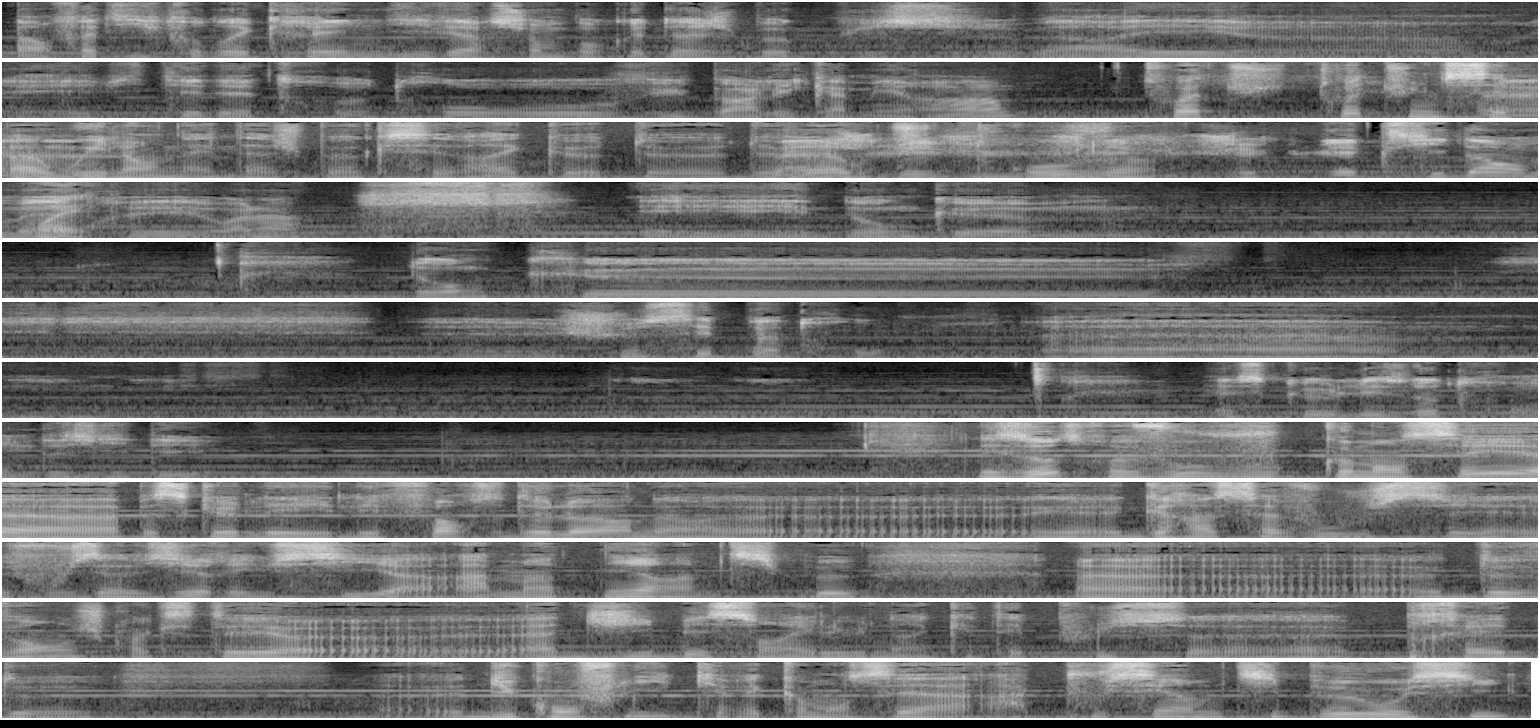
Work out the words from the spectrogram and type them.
En fait, il faudrait créer une diversion pour que Dashbug puisse se barrer éviter d'être trop vu par les caméras. Toi, tu, toi, tu ne sais pas où il en est, Dashbug. C'est vrai que de, de bah, là où tu te trouves. J'ai vu l'accident, mais après, voilà. Et donc. Euh, donc. Euh, euh, je sais pas trop. Est-ce que les autres ont des idées? Les autres, vous, vous commencez à, parce que les, forces de l'ordre, euh, grâce à vous, vous aviez réussi à, maintenir un petit peu euh, devant. Je crois que c'était euh, Adjib et Sans Lune hein, qui étaient plus près de du conflit, qui avait commencé à, pousser un petit peu aussi.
